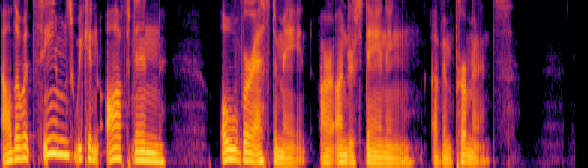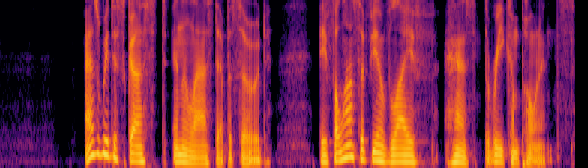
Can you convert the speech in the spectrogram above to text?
Although it seems we can often overestimate our understanding of impermanence. As we discussed in the last episode, a philosophy of life has three components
